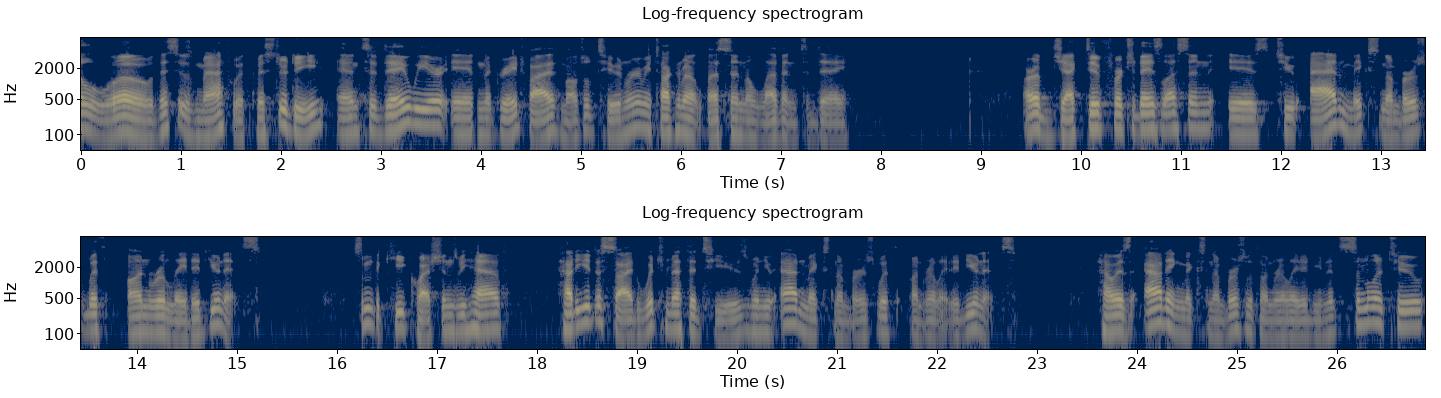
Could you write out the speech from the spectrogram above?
Hello, this is Math with Mr. D, and today we are in grade 5, module 2, and we're going to be talking about lesson 11 today. Our objective for today's lesson is to add mixed numbers with unrelated units. Some of the key questions we have how do you decide which method to use when you add mixed numbers with unrelated units? How is adding mixed numbers with unrelated units similar to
